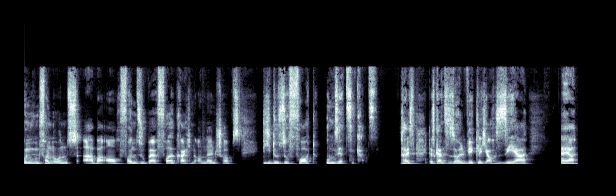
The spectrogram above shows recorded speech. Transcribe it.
Kunden von uns, aber auch von super erfolgreichen Online-Shops, die du sofort umsetzen kannst. Das heißt, das Ganze soll wirklich auch sehr, naja,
